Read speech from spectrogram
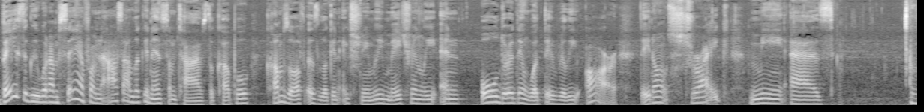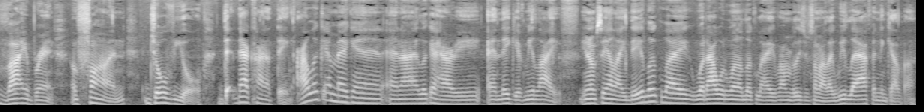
Basically what I'm saying from the outside looking in, sometimes the couple comes off as looking extremely matronly and older than what they really are. They don't strike me as vibrant, fun, jovial, th- that kind of thing. I look at Meghan and I look at Harry and they give me life. You know what I'm saying? Like they look like what I would want to look like if I'm with somebody. Like we laughing together.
